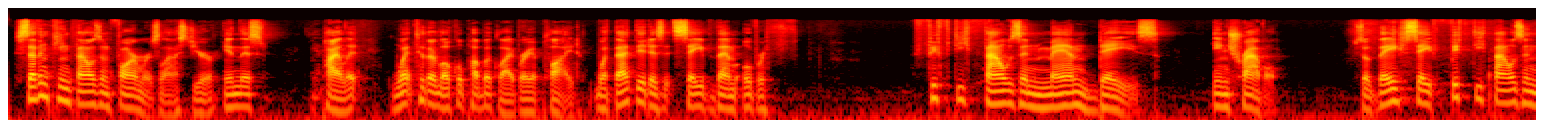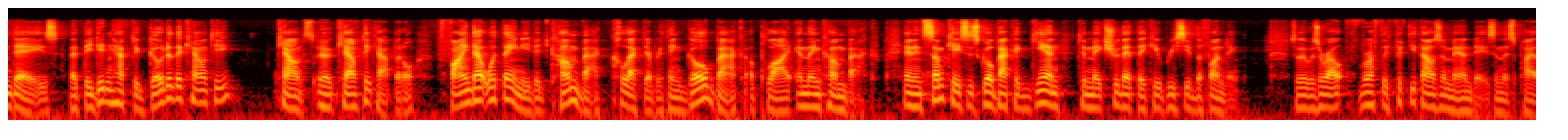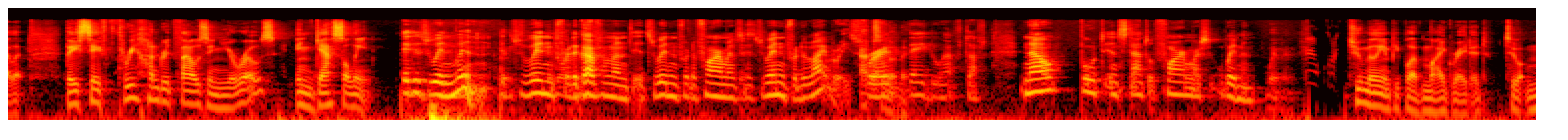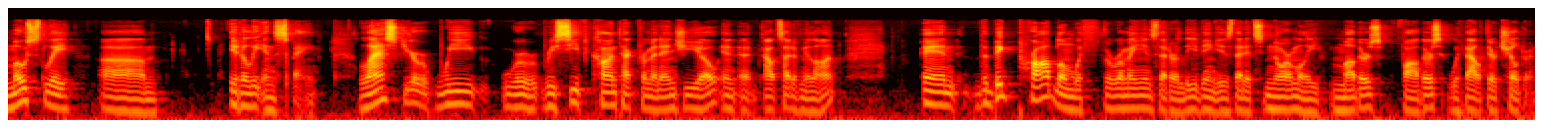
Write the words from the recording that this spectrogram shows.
17,000 farmers last year in this pilot went to their local public library, applied. What that did is it saved them over 50,000 man days in travel. So they saved 50,000 days that they didn't have to go to the county, uh, county capital, find out what they needed, come back, collect everything, go back, apply, and then come back. And in some cases, go back again to make sure that they could receive the funding. So there was around roughly 50,000 man days in this pilot. They saved 300,000 euros in gasoline. It is win-win. It's win for the government. It's win for the farmers. It's win for the libraries. Absolutely. For they do have stuff. Now put instead of farmers, women. women. Two million people have migrated to mostly um, Italy and Spain. Last year, we were received contact from an NGO in, uh, outside of Milan, and the big problem with the Romanians that are leaving is that it's normally mothers, fathers without their children.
